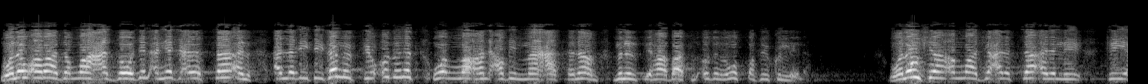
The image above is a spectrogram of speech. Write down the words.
ولو أراد الله عز وجل أن يجعل السائل الذي في فمك في أذنك والله العظيم ما عاد تنام من التهابات الأذن الوسطى في كل ليلة. ولو شاء الله جعل السائل اللي في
